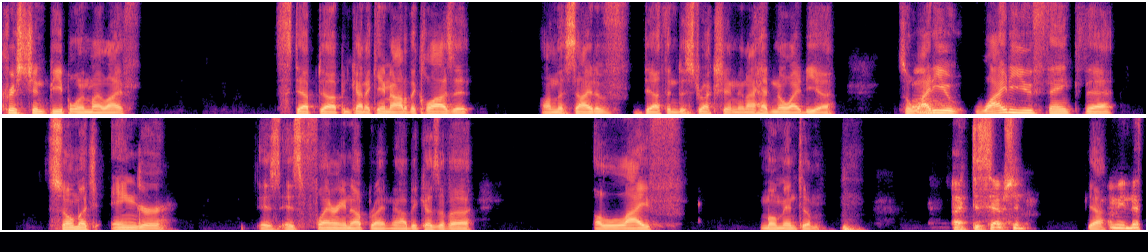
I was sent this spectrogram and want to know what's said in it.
Christian people in my life stepped up and kind of came out of the closet on the side of death and destruction and I had no idea. So wow. why do you why do you think that so much anger is is flaring up right now because of a a life momentum? A deception. Yeah. I mean that's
